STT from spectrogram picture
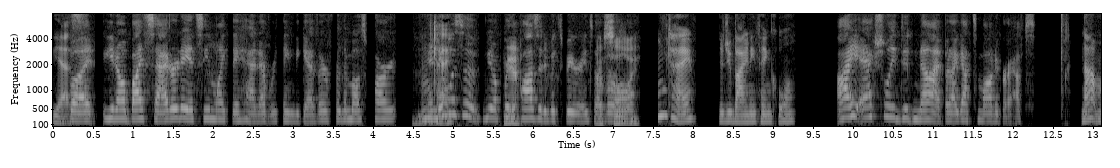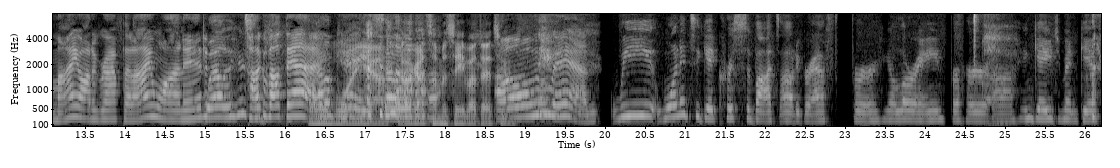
Yes. But, you know, by Saturday, it seemed like they had everything together for the most part. Mhm. And it was a, you know, pretty Yeah. positive experience overall. Absolutely. okay. Did you buy anything cool? I actually did not, but I got some autographs. Not my autograph that I wanted. Well, here's Talk the- about that. Oh boy, Okay, yeah. so- I got something to say about that too. Oh man. we wanted to get Chris Sabat's autograph for you know Lorraine for her uh, engagement gift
